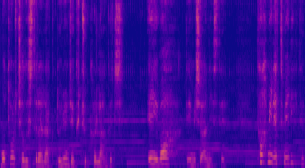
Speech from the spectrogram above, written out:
motor çalıştırarak dönünce küçük kırlangıç, eyvah demiş annesi. Tahmin etmeliydim.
